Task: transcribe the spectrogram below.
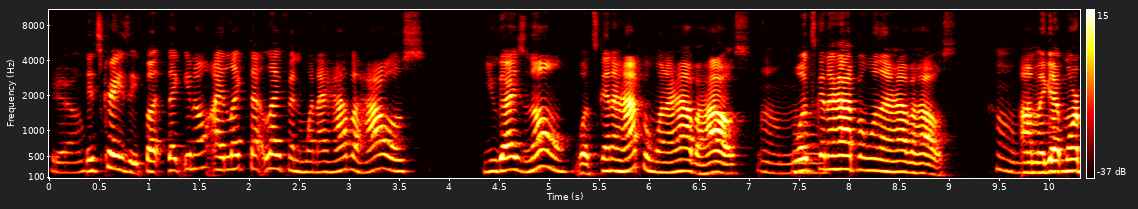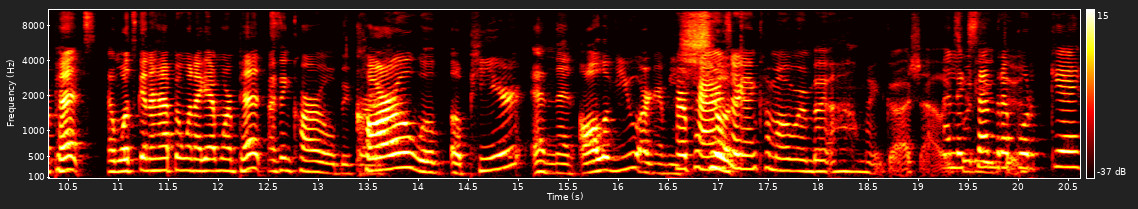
Yeah. It's crazy, but like you know, I like that life. And when I have a house, you guys know what's gonna happen when I have a house. Oh, no. What's gonna happen when I have a house? Oh, I'm gonna get more pets. And what's gonna happen when I get more pets? I think Carl will be first. Carl will appear, and then all of you are gonna be Her shook. parents are gonna come over and be like, "Oh my gosh, Alex, Alexandra, what do you do? ¿por qué?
